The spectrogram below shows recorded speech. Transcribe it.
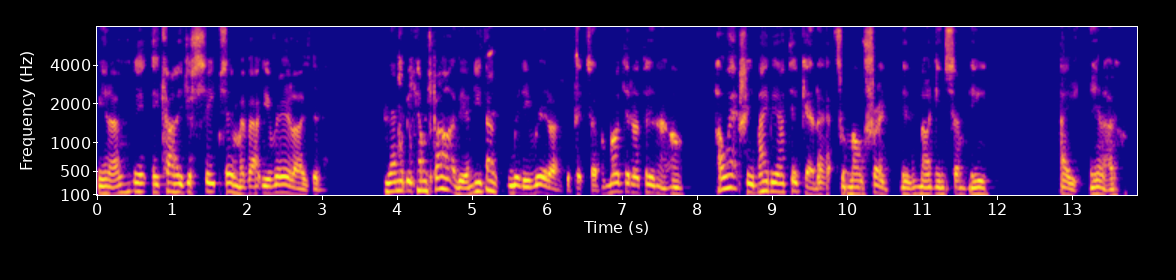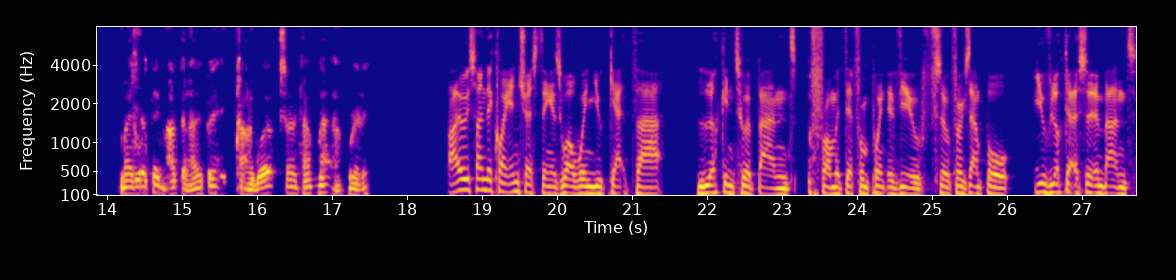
you know, it, it kind of just seeps in without you realizing it. And then it becomes part of you and you don't really realize you picked up. And why did I do that? Oh, oh, actually, maybe I did get that from old Fred in 1978, you know. Maybe I didn't, I don't know, but it kind of worked, so it don't matter, really. I always find it quite interesting as well when you get that look into a band from a different point of view. So, for example, you've looked at a certain band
